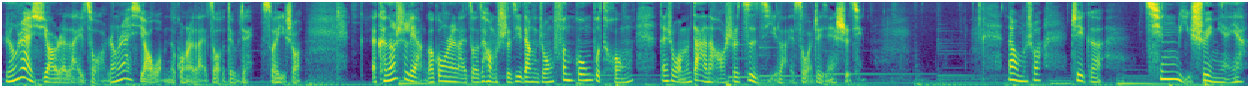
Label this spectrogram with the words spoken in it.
仍然需要人来做，仍然需要我们的工人来做，对不对？所以说，可能是两个工人来做，在我们实际当中分工不同，但是我们大脑是自己来做这件事情。那我们说这个。清理睡眠呀，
